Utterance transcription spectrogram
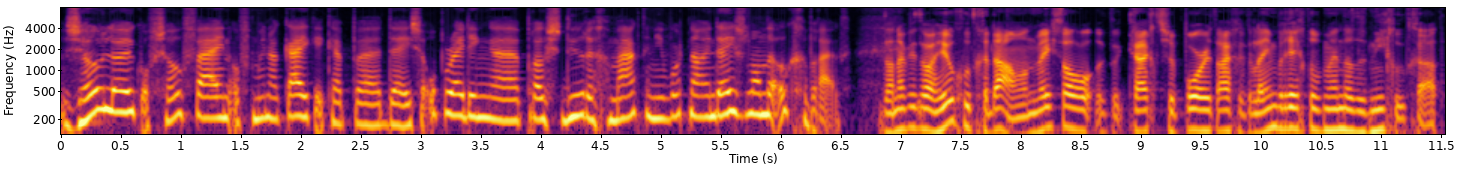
zo leuk of zo fijn. Of moet je nou kijken, ik heb deze operating procedure gemaakt en die wordt nou in deze landen ook gebruikt. Dan heb je het wel heel goed gedaan, want meestal krijgt support eigenlijk alleen bericht op het moment dat het niet goed gaat.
